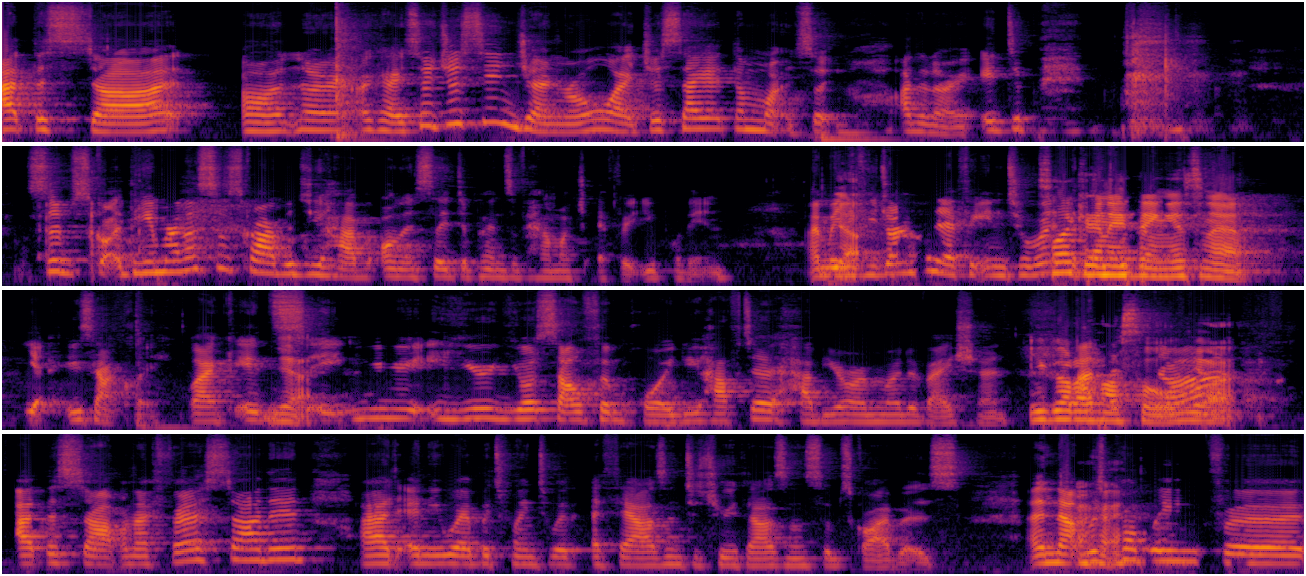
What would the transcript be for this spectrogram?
at the start, uh, no, okay. So just in general, like just say at the most. So, I don't know. It depends. Subscribe. The amount of subscribers you have honestly depends of how much effort you put in. I mean, Yeah. if you don't put effort into it, It's like anything, isn't it? Yeah, exactly. Like it's Yeah. you you you're self-employed. You have to have your own motivation. You got to hustle. start, Yeah. At the start, when I first started, I had anywhere between a thousand to two thousand subscribers, and that was probably for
